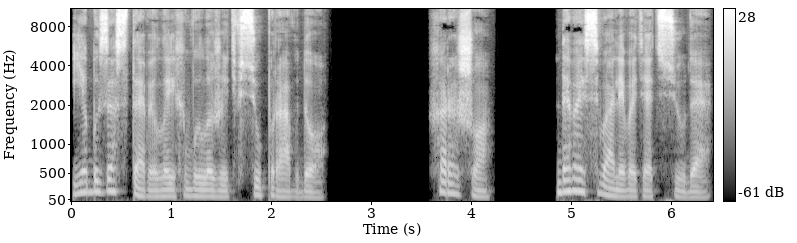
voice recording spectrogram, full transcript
я бы заставила их выложить всю правду. Хорошо. Давай сваливать отсюда.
